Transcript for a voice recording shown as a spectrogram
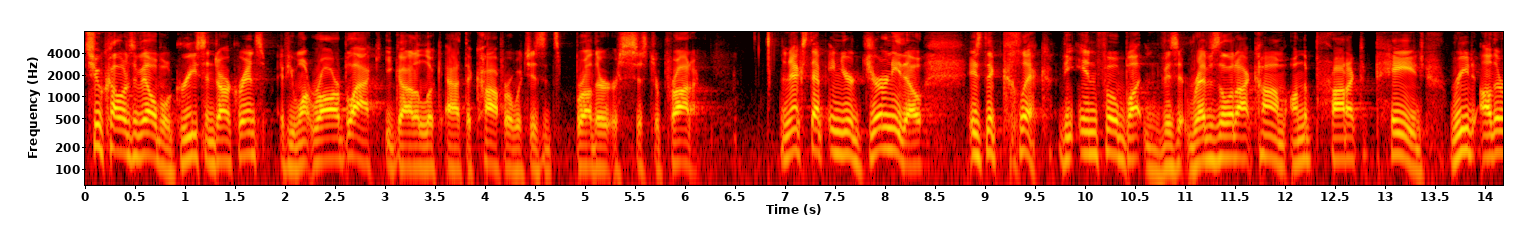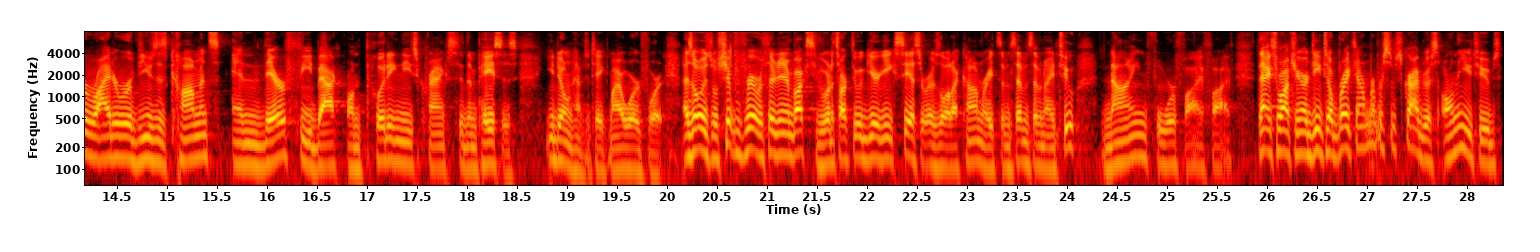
Two colors available, grease and dark rinse. If you want raw or black, you gotta look at the copper, which is its brother or sister product. The next step in your journey, though, is to click the info button. Visit Revzilla.com on the product page. Read other rider reviews' comments and their feedback on putting these cranks to them paces. You don't have to take my word for it. As always, we'll ship for free over 39 bucks. If you want to talk to a gear geek, see us at Revzilla.com or 877-792-9455. Thanks for watching our detailed breakdown. Remember, subscribe to us on the YouTubes.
